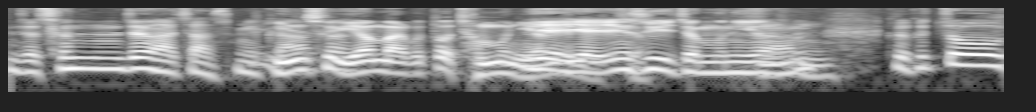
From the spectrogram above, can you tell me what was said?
이제 선정하지 않습니까? 인수위원 말고 또 전문위원. 예, 예, 인수위 전문위원. 음. 그 그쪽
